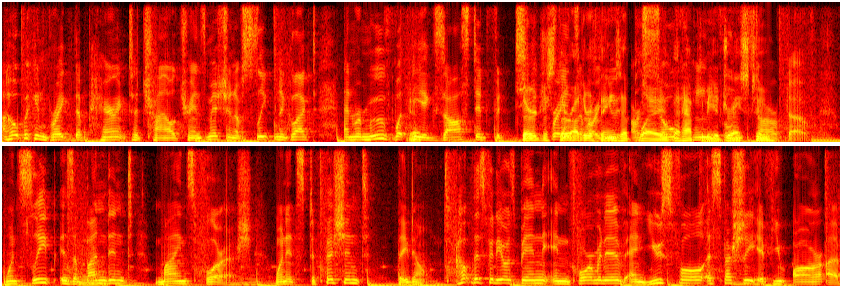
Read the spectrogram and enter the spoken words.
I hope we can break the parent to child transmission of sleep neglect and remove what the exhausted, fatigued There are just- there are of other things at play so that have to be addressed too. starved of. When sleep is abundant, minds flourish. When it's deficient, they don't. I hope this video has been informative and useful, especially if you are a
